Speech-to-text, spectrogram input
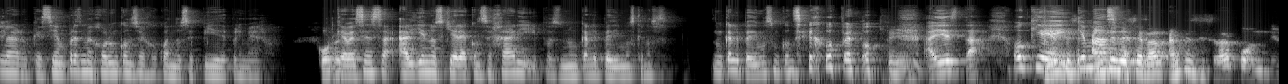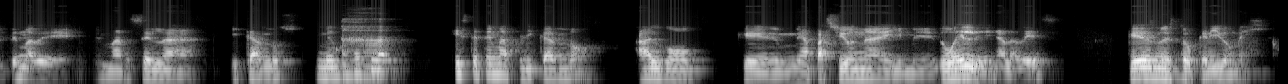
Claro, que siempre es mejor un consejo cuando se pide primero. Porque a veces alguien nos quiere aconsejar y pues nunca le pedimos que nos, nunca le pedimos un consejo, pero ahí está. Ok, ¿qué más? Antes de, cerrar, antes de cerrar con el tema de Marcela y Carlos, me gustaría este tema aplicarlo a algo que me apasiona y me duele a la vez, que es nuestro querido México.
